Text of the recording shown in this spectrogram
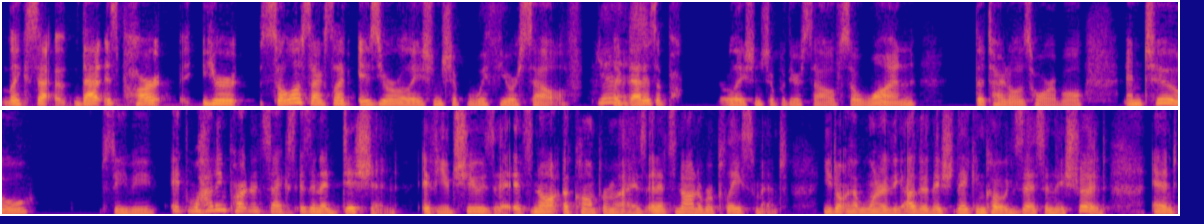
like se- that is part your solo sex life is your relationship with yourself. Yes. like that is a part of your relationship with yourself. So one the title is horrible. And two stephee. It well having partnered sex is an addition if you choose it. It's not a compromise and it's not a replacement you don't have one or the other they sh- they can coexist and they should. And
